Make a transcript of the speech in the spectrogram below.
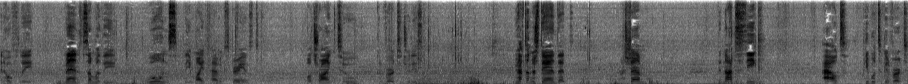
and hopefully mend some of the wounds that you might have experienced while trying to convert to Judaism. You have to understand that Hashem did not seek out people to convert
